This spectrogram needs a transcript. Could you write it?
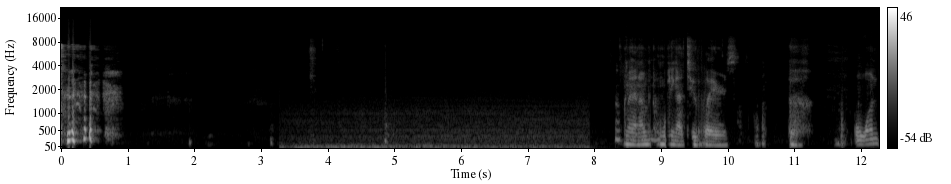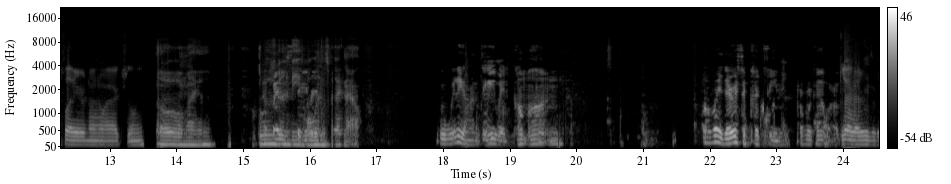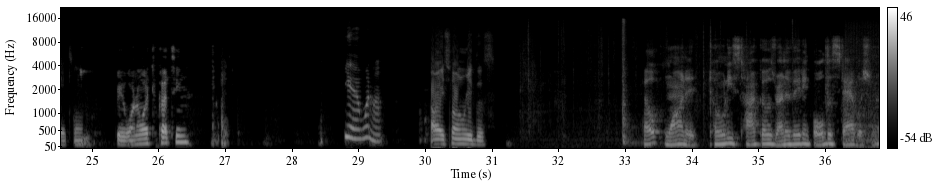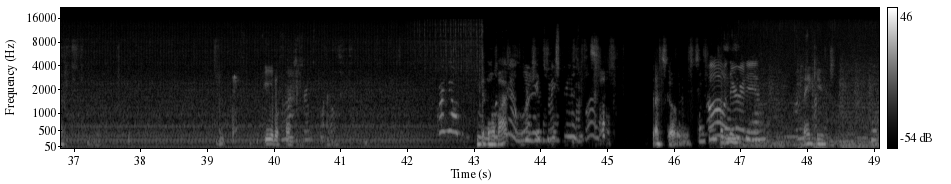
Man, I'm I'm waiting on two players. Ugh. One player now, actually. Oh my god. Who's gonna be David. holding us back now? We're waiting on David. Come on. Oh, wait, there is a cutscene. I forgot about that. Yeah, there is a cutscene. team. Do you want to watch the cutscene? Yeah, why not? All right, someone read this. Help wanted. Tony's Tacos renovating old establishment. Beautiful. Why are y'all looking at lights? My screen is black. Let's go. Oh, there it is. Thank you.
